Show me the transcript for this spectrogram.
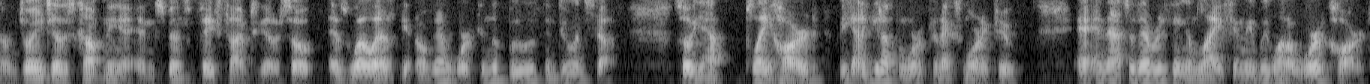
Um, you know, enjoy each other's company and spend some FaceTime together. So as well as getting over there and working the booth and doing stuff. So yeah, play hard, but you got to get up and work the next morning too. And, and that's with everything in life. I mean, we want to work hard.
